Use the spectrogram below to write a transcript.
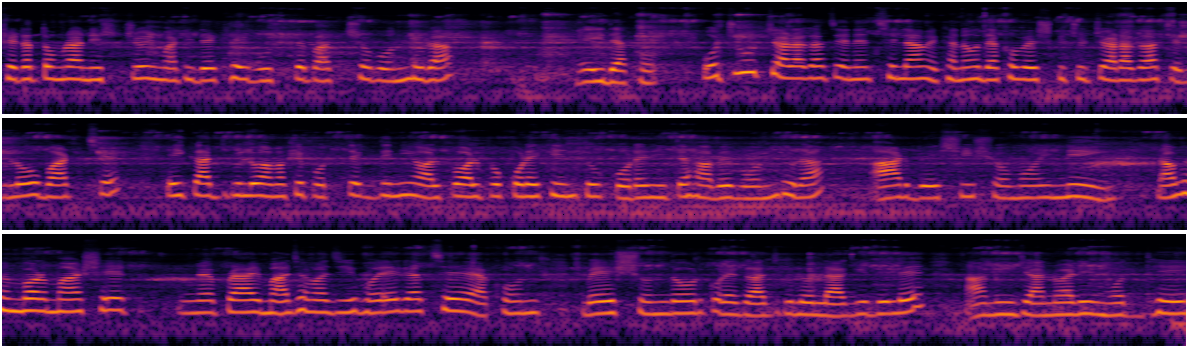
সেটা তোমরা নিশ্চয়ই মাটি দেখেই বুঝতে পারছ বন্ধুরা। এই দেখো, প্রচুর চারা গাছ এনেছিলাম, এখানেও দেখো বেশ কিছু চারা গাছ এগুলোও বাড়ছে। এই কাজগুলো আমাকে প্রত্যেক দিনই অল্প অল্প করে কিন্তু করে নিতে হবে বন্ধুরা। আর বেশি সময় নেই নভেম্বর মাসের প্রায় মাঝামাঝি হয়ে গেছে এখন বেশ সুন্দর করে গাছগুলো লাগিয়ে দিলে আমি জানুয়ারির মধ্যেই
